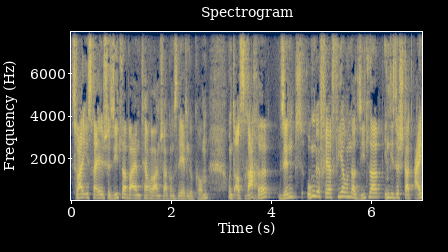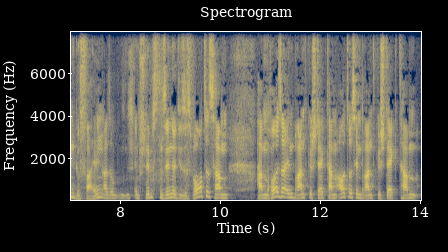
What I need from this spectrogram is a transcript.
zwei israelische Siedler bei einem Terroranschlag ums Leben gekommen. Und aus Rache sind ungefähr 400 Siedler in diese Stadt eingefallen. Also im schlimmsten Sinne dieses Wortes haben haben Häuser in Brand gesteckt, haben Autos in Brand gesteckt, haben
